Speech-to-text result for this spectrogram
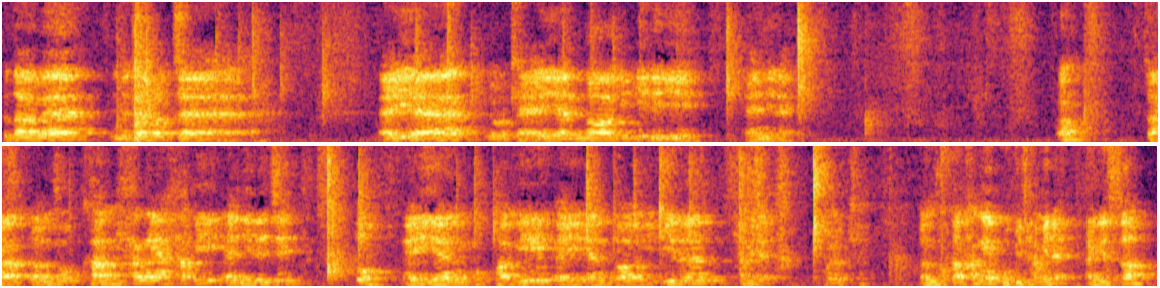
그 다음에 이제 네 번째 AN 요렇게 AN 더하기 1이 N이래 어? 자 연속한 항의 합이 N이래지 또 AN 곱하기 AN 더하기 1은 3이래 뭐 이렇게 연속한 항해 곱이 3이래. 알겠어?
